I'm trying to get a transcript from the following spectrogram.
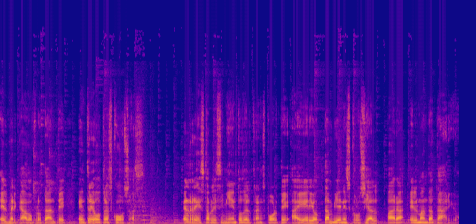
el mercado flotante, entre otras cosas. El restablecimiento del transporte aéreo también es crucial para el mandatario.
